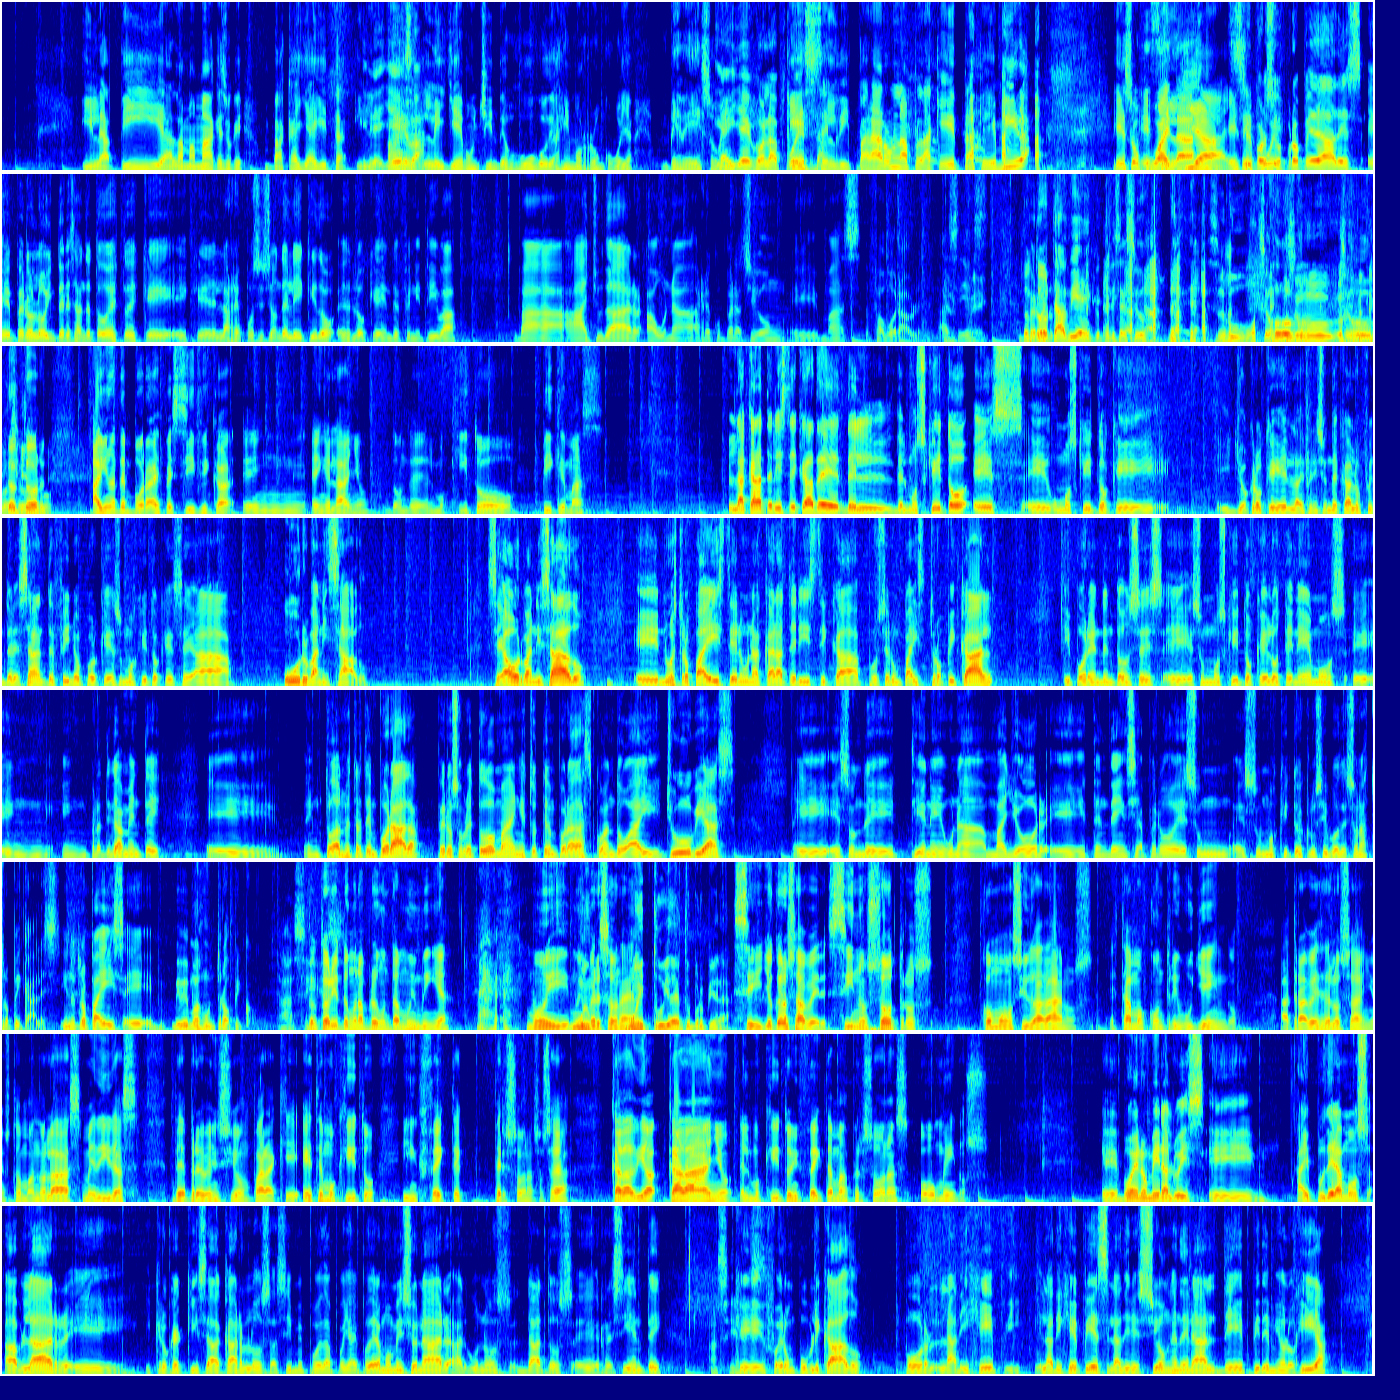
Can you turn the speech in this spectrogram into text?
y la tía, la mamá, que eso que va calladita y, Y le, pasa- lleva. le lleva un chin de jugo de ají morrón con guayaba. Bebe eso. Y ahí ven. llegó la Que fuerza. se le dispararon la plaqueta, que mira, eso fue allá. sí, por fue, sus propiedades, eh, pero lo interesante de todo esto es que, eh, que la reposición de líquido es lo que en definitiva va a ayudar a una recuperación eh, más favorable. Así es. pero Doctor- está bien que utilice su, su jugo. Su jugo. Su jugo, su Doctor, jugo. ¿hay una temporada específica en, en el año donde el mosquito pique más? La característica de- del, del mosquito es eh, un mosquito que, y yo creo que la definición de Carlos fue interesante, fino, porque es un mosquito que se ha urbanizado. Se ha urbanizado. Eh, nuestro país tiene una característica por ser un país tropical y por ende entonces eh, es un mosquito que lo tenemos eh, en, en prácticamente en toda nuestra temporada, pero sobre todo más en estas temporadas cuando hay lluvias, es donde tiene una mayor tendencia, pero es un, es un mosquito exclusivo de zonas tropicales. Y en nuestro país vivimos en un trópico. Doctor, yo tengo una pregunta muy mía, muy, muy, Muy- personal. muy tuya de tu propiedad. Sí, yo quiero saber si nosotros, como ciudadanos, estamos contribuyendo a través de los años, tomando las medidas de prevención para que este mosquito infecte personas. O sea, cada día, cada año el mosquito infecta más personas o menos. Eh, bueno, mira Luis, eh, ahí pudiéramos hablar, eh, y creo que quizá Carlos así me pueda apoyar, ahí pudiéramos mencionar algunos datos eh, recientes Así que es. fueron publicados por la DIGEPI. La DIGEPI es la Dirección General de Epidemiología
